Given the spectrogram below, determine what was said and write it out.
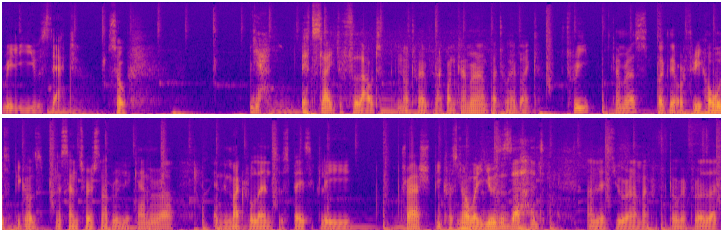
really use that so yeah it's like to fill out not to have like one camera but to have like three cameras like there are three holes because the sensor is not really a camera and the macro lens is basically trash because nobody uses that. Unless you're a macro photographer that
